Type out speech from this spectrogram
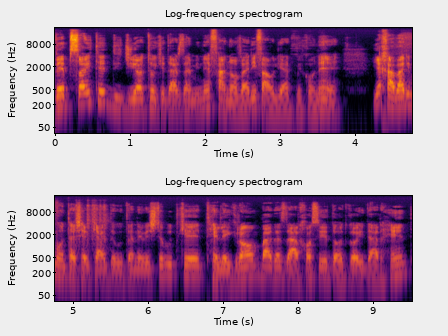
وبسایت دیجیاتو که در زمینه فناوری فعالیت می‌کنه یه خبری منتشر کرده بود و نوشته بود که تلگرام بعد از درخواست دادگاهی در هند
